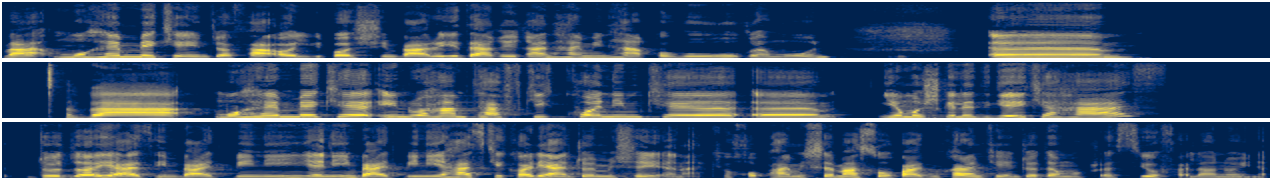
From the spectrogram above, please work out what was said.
و مهمه که اینجا فعالی باشیم برای دقیقا همین حق و حقوقمون. و مهمه که این رو هم تفکیک کنیم که یه مشکل دیگه ای که هست جدایی از این بدبینی یعنی این بدبینی هست که کاری انجام میشه یا نه که خب همیشه من صحبت می‌کنم که اینجا دموکراسی و فلان و اینا.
